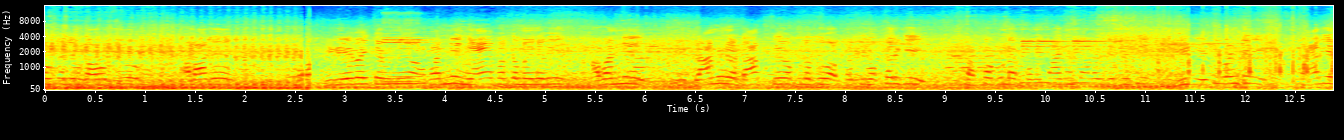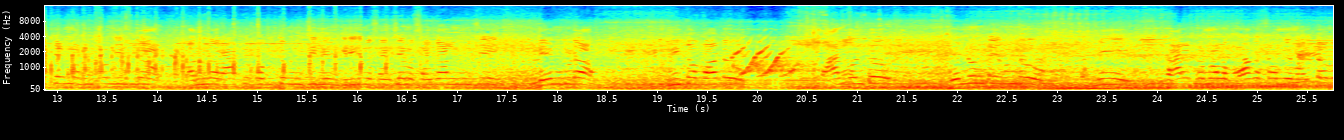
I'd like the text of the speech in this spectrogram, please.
సౌకర్యం కావచ్చు అలాగే ఇవి ఏవైతే ఉన్నాయో అవన్నీ న్యాయబద్ధమైనవి. అవన్నీ ఈ గ్రామీణ డాక్ సేవకులకు ప్రతి ఒక్కరికి తప్పకుండా కొనసాగించాలని చెప్పేసి మీరు ఎటువంటి కార్యాచరణ రూపొందించిన అందులో రాష్ట్ర ప్రభుత్వం నుంచి మేము గిరిజన సంక్షేమ సంఘాల నుంచి మేము కూడా మీతో పాటు పాల్గొంటూ ఎన్నుంటే ముందు మీ కార్యక్రమాల్లో భాగస్వామ్యం అవుతాం.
